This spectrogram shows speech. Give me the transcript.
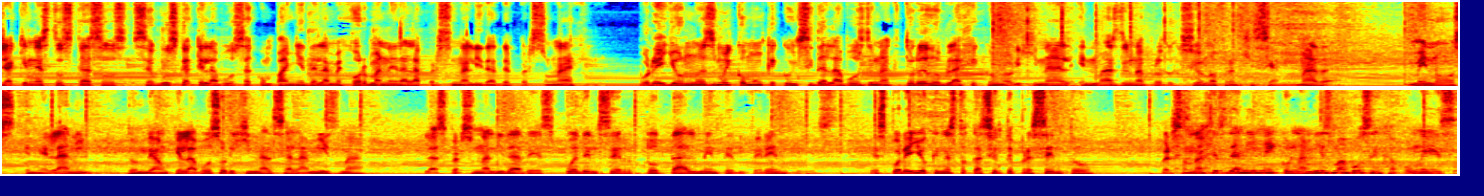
ya que en estos casos se busca que la voz acompañe de la mejor manera la personalidad del personaje. Por ello, no es muy común que coincida la voz de un actor de doblaje con la original en más de una producción o franquicia animada, menos en el anime, donde aunque la voz original sea la misma, las personalidades pueden ser totalmente diferentes. Es por ello que en esta ocasión te presento personajes de anime con la misma voz en japonés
